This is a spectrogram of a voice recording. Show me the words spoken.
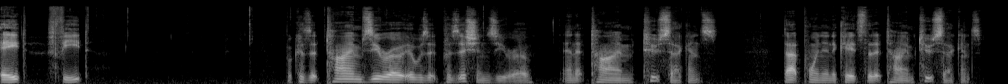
8 feet because at time 0 it was at position 0 and at time 2 seconds that point indicates that at time 2 seconds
